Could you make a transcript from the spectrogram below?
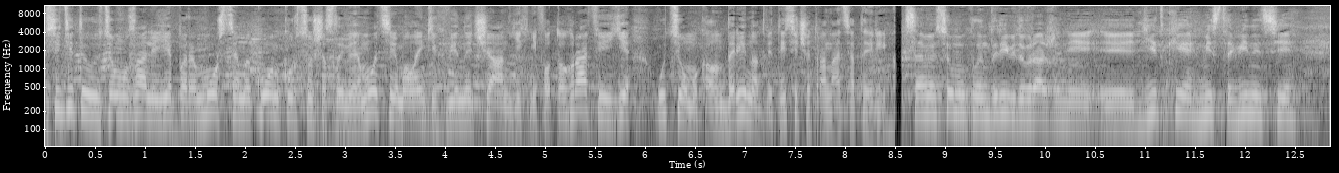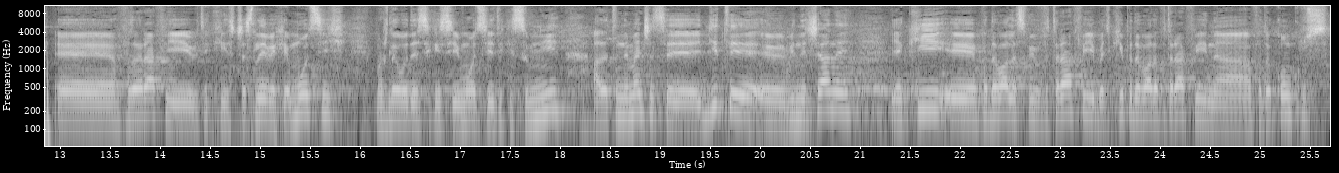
Всі діти у цьому залі є переможцями конкурсу Щасливі емоції маленьких вінничан. Їхні фотографії є у цьому календарі на 2013 рік. Саме в цьому календарі відображені е, дітки міста Вінниці, е, фотографії таких щасливих емоцій, можливо, десь якісь емоції такі сумні, але тим не менше це діти, е, вінничани, які е, подавали свої фотографії, батьки подавали фотографії на фотоконкурс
